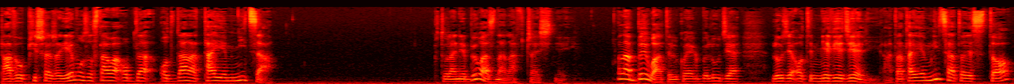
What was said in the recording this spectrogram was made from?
Paweł pisze, że jemu została oddana tajemnica, która nie była znana wcześniej. Ona była, tylko jakby ludzie, ludzie o tym nie wiedzieli. A ta tajemnica to jest to,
